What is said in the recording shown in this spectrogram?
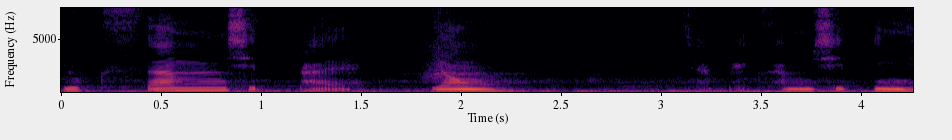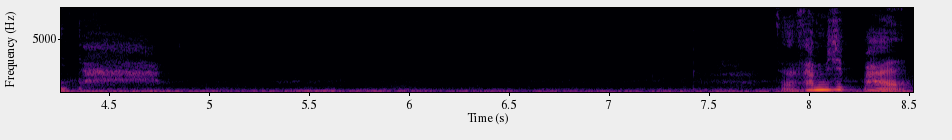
6, 3, 18. 0. 자, 130입니다. 자, 38.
